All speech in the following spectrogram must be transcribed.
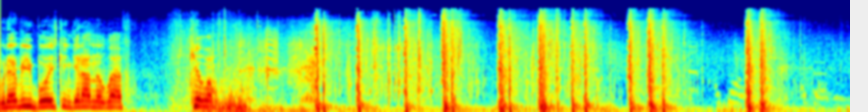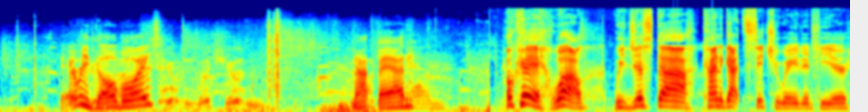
Whatever you boys can get on the left, kill them. There we go, boys. Good shooting. Not bad. Okay, well, we just uh, kind of got situated here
